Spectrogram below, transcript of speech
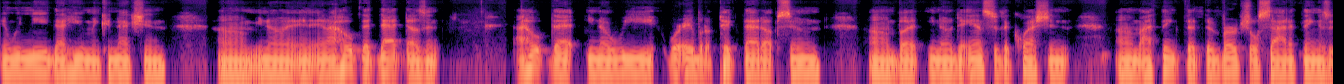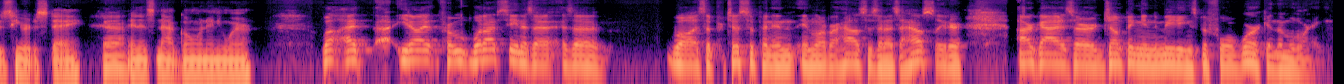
and we need that human connection. Um, you know, and, and I hope that that doesn't. I hope that you know we were able to pick that up soon. Um, but you know, to answer the question, um, I think that the virtual side of things is here to stay, Yeah. and it's not going anywhere. Well, I, you know, from what I've seen as a as a well as a participant in in one of our houses and as a house leader, our guys are jumping into meetings before work in the morning.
